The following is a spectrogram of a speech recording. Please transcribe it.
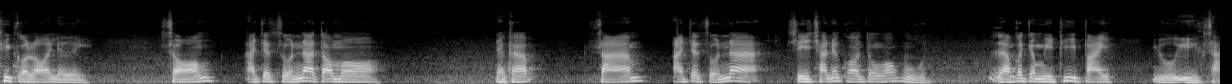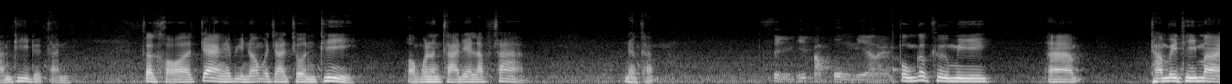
ที่ก่อลอยเลยสอง อาจจะสวนหน้าตอมอนะครับสามอาจจะสวนหน้าศรีชันนครตรงฮอกวูดเราก็จะมีที่ไปอยู่อีกสามที่ด้วยกัน ก็ขอแจ้งให้พี่น้องประชาชนที่ออกกำลังกายได้รับทราบนะครับ สิ่งที่ปรับปรุงมีอะไรปรุงก็คือมีอ่าทำเวทีใหม่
